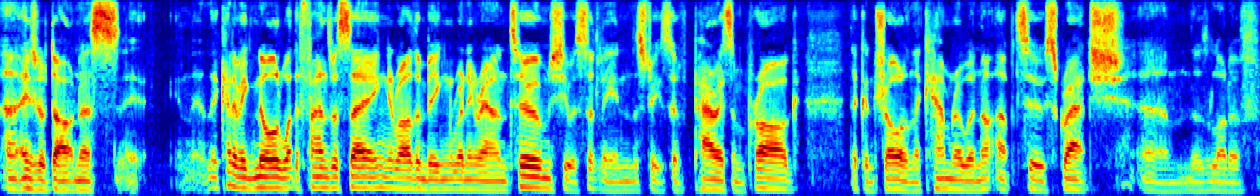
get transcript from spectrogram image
uh, Angel of Darkness, it, they kind of ignored what the fans were saying. Rather than being running around tombs, she was suddenly in the streets of Paris and Prague. The control and the camera were not up to scratch. Um, there was a lot of,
